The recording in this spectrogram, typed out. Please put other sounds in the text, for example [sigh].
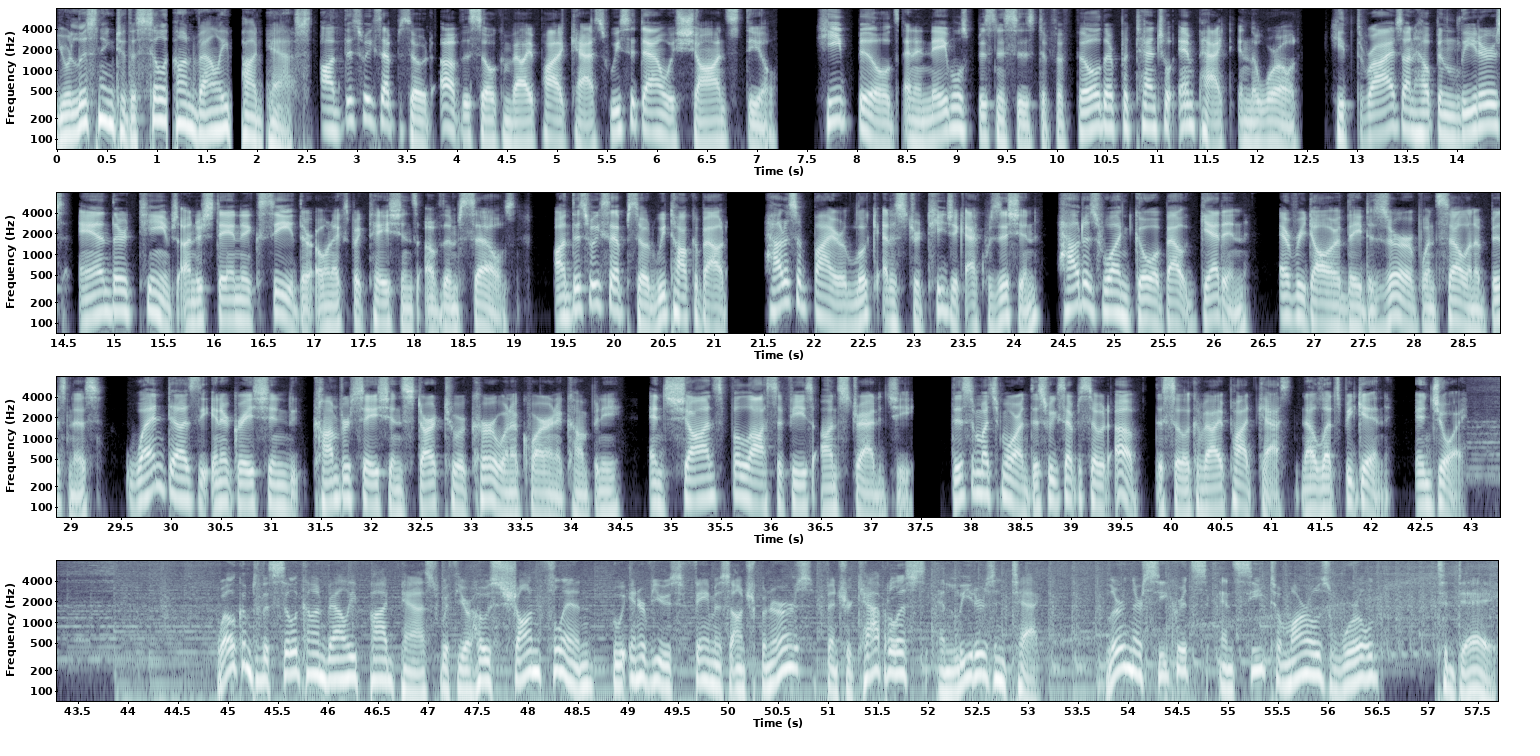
You're listening to the Silicon Valley Podcast. On this week's episode of the Silicon Valley Podcast, we sit down with Sean Steele. He builds and enables businesses to fulfill their potential impact in the world. He thrives on helping leaders and their teams understand and exceed their own expectations of themselves. On this week's episode, we talk about how does a buyer look at a strategic acquisition? How does one go about getting every dollar they deserve when selling a business? When does the integration conversation start to occur when acquiring a company? And Sean's philosophies on strategy. This and much more on this week's episode of the Silicon Valley Podcast. Now let's begin. Enjoy. Welcome to the Silicon Valley Podcast with your host, Sean Flynn, who interviews famous entrepreneurs, venture capitalists, and leaders in tech. Learn their secrets and see tomorrow's world today.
